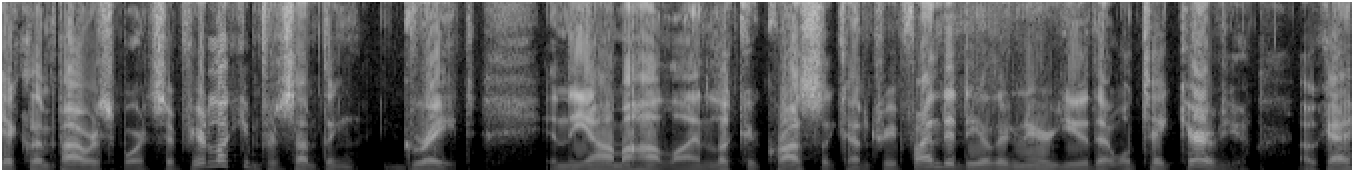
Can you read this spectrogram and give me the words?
Hicklin Power Sports. If you're looking for something great in the Yamaha line, look across the country. Find a dealer near you that will take care of you. Okay,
